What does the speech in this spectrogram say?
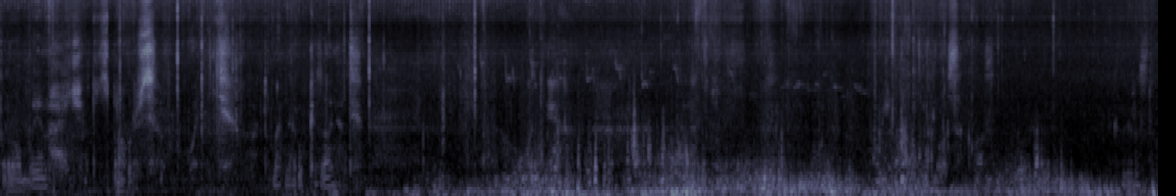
Пробуємо, чи я тут справлюся. Ой, а то в мене руки зайняті. Ух ти. Вже роса клас. Як виросла.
